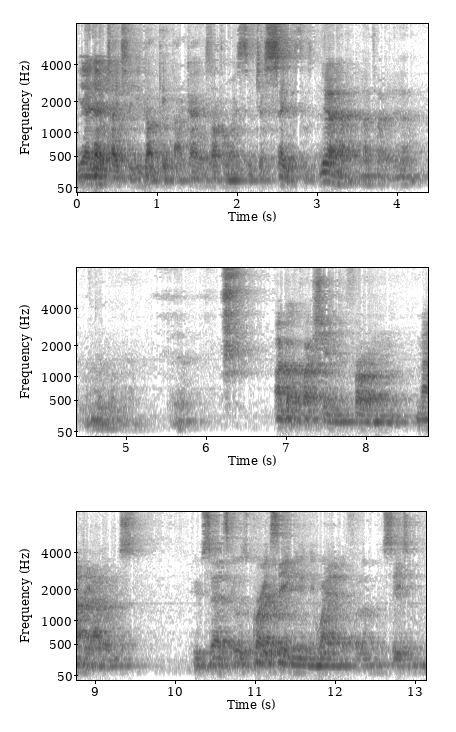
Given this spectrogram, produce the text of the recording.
yeah, no, totally. You've got to keep that going because otherwise it just sinks. Yeah, yeah, no, totally, yeah. I got a question from Maddie Adams, who says it was great seeing you in the away end of Fulham this season.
